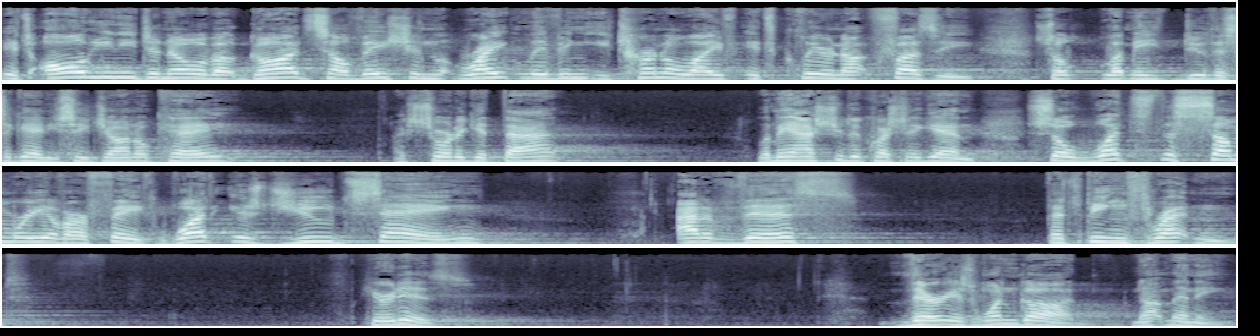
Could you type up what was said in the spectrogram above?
it's all you need to know about God's salvation, right living, eternal life. It's clear, not fuzzy. So let me do this again. You say, John, okay? I sort of get that. Let me ask you the question again. So, what's the summary of our faith? What is Jude saying out of this that's being threatened? Here it is. There is one God, not many.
